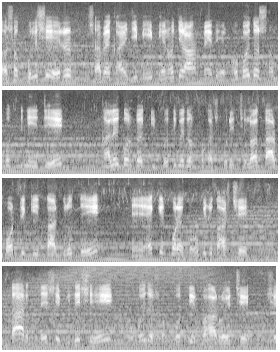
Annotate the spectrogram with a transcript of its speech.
দর্শক, পুলিশের সাবেক আইজিপি বেনজির আহমেদের অবৈধ সম্পত্তি নিয়ে যে কালের কণ্ঠ একটি প্রতিবেদন প্রকাশ করেছিল তারপর থেকে তার বিরুদ্ধে একের পর এক অভিযোগ আসছে। তার দেশে বিদেশে অবৈধ সম্পত্তির পাহাড় রয়েছে। সে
